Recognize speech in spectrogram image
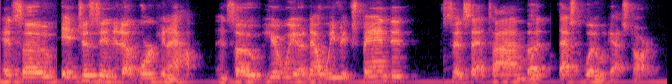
And so it just ended up working out. And so here we are. Now we've expanded since that time, but that's the way we got started.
